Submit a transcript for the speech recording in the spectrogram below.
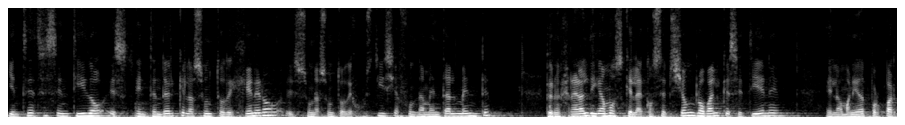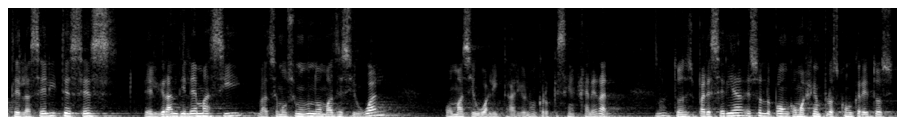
Y en ese sentido es entender que el asunto de género es un asunto de justicia fundamentalmente, pero en general digamos que la concepción global que se tiene en la humanidad por parte de las élites es el gran dilema si hacemos un mundo más desigual o más igualitario, ¿no? Creo que es en general. Entonces parecería, eso lo pongo como ejemplos concretos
